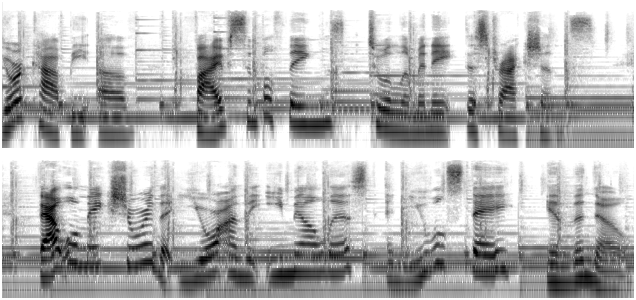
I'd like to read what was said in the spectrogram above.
your copy of Five Simple Things to Eliminate Distractions. That will make sure that you're on the email list and you will stay in the know.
